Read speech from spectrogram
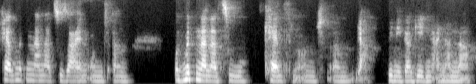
fair miteinander zu sein und, ähm, und miteinander zu kämpfen und ähm, ja, weniger gegeneinander.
